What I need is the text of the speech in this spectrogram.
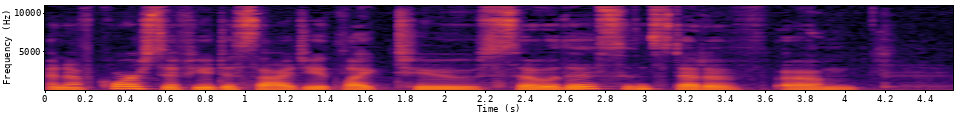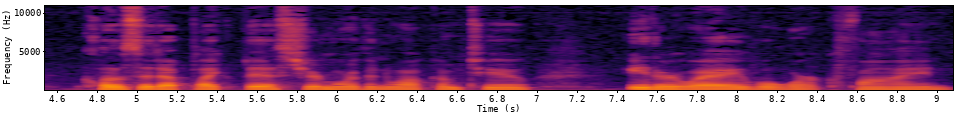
and of course if you decide you'd like to sew this instead of um, close it up like this you're more than welcome to either way will work fine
